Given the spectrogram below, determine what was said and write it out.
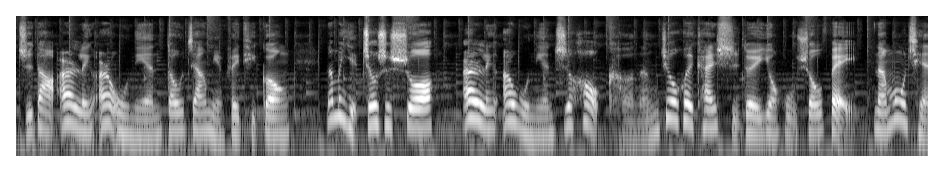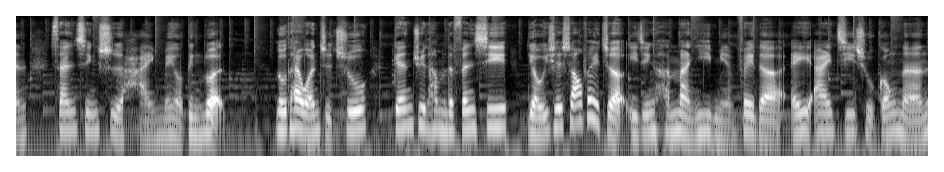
直到二零二五年都将免费提供。那么也就是说，二零二五年之后可能就会开始对用户收费。那目前三星是还没有定论。卢泰文指出，根据他们的分析，有一些消费者已经很满意免费的 AI 基础功能，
